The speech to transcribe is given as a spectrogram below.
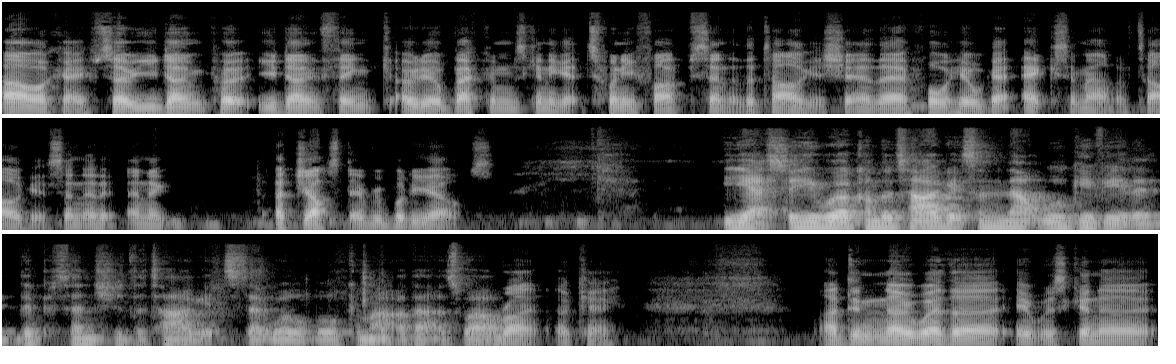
Oh, okay, so you don't put, you don't think Odell Beckham's going to get twenty five percent of the target share, therefore he'll get X amount of targets and and adjust everybody else. Yeah, so you work on the targets, and that will give you the, the percentage of the targets that will will come out of that as well. Right. Okay. I didn't know whether it was going to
